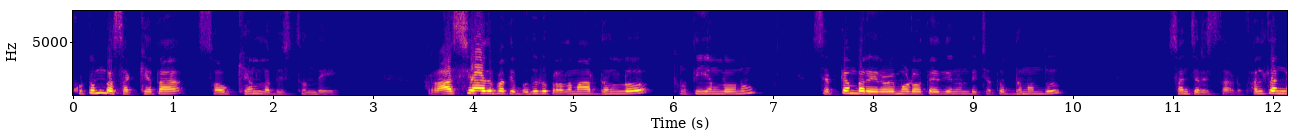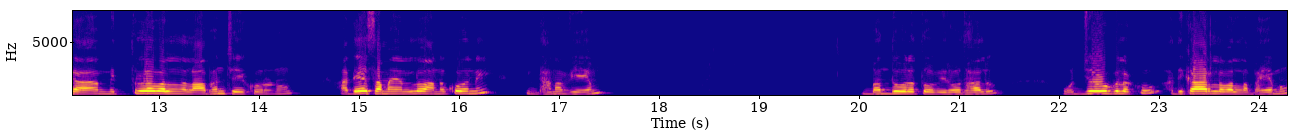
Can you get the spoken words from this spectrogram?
కుటుంబ సఖ్యత సౌఖ్యం లభిస్తుంది. రాస్యాధిపతి బుధుడు ప్రథమార్థంలో తృతీయంలోను సెప్టెంబర్ ఇరవై మూడవ తేదీ నుండి చతుర్థమందు సంచరిస్తాడు. ఫలితంగా మిత్రుల వలన లాభం చేకూరును. అదే సమయంలో అనుకోని ధన వ్యయం బంధువులతో విరోధాలు ఉద్యోగులకు అధికారుల వలన భయము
